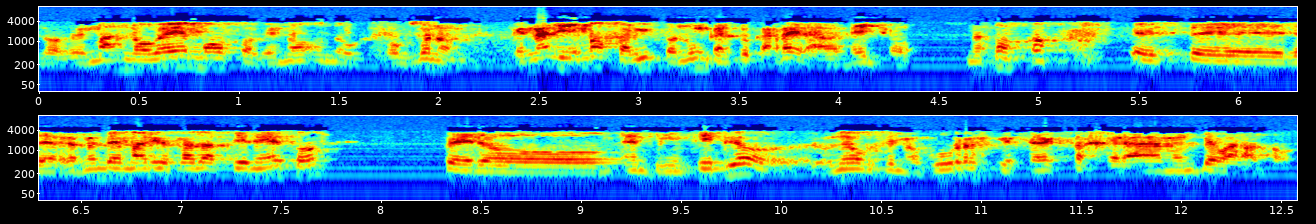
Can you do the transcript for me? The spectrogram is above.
los demás no vemos o que no, bueno, que nadie más ha visto nunca en su carrera, de hecho, ¿no? Este, de repente Mario Salas tiene eso, pero en principio lo único que se me ocurre es que sea exageradamente barato,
